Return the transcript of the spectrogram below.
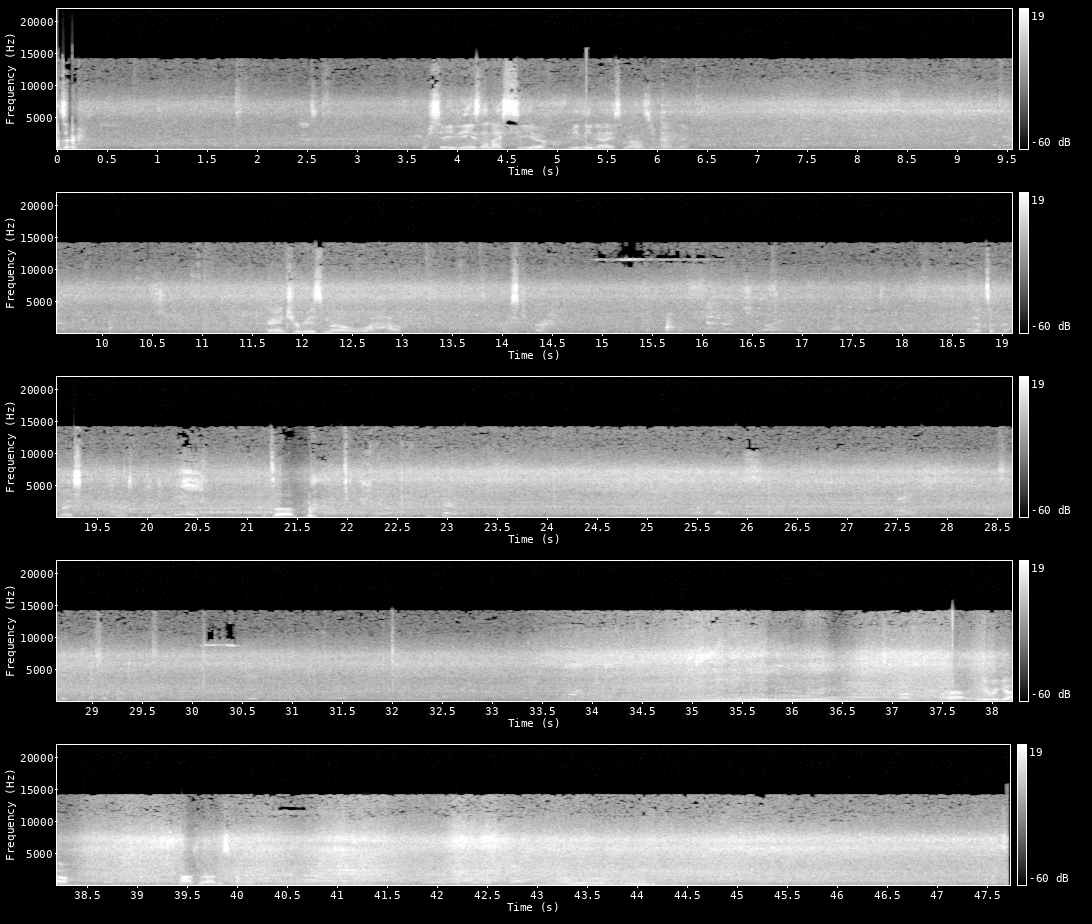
Mazda. Mercedes, and I see a really nice Mazda down there. Gran Turismo, wow. Nice car. That's a nice, nice Mercedes. What's up? Uh, here we go. Maserati's coming.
